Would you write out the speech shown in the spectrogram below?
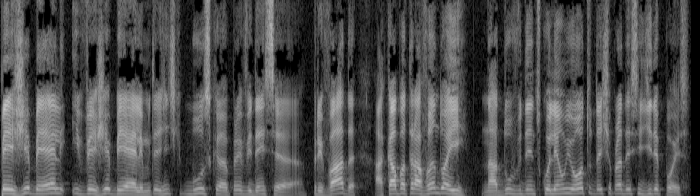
PGBL e VGBL. Muita gente que busca previdência privada acaba travando aí. Na dúvida entre escolher um e outro, deixa para decidir depois.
